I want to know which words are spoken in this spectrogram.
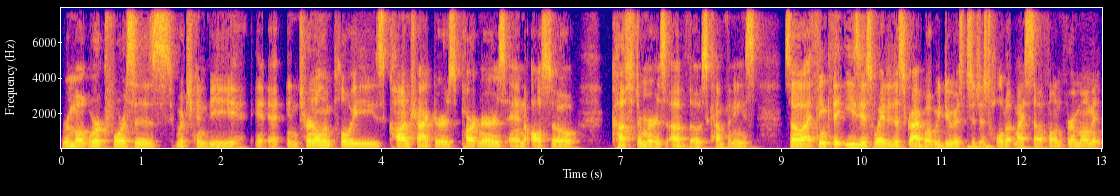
remote workforces, which can be internal employees, contractors, partners, and also customers of those companies. So I think the easiest way to describe what we do is to just hold up my cell phone for a moment.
